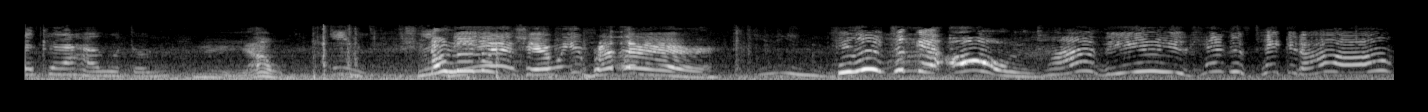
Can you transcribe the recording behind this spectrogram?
Can I have with them? No. No, no, no. Yeah, share with your brother. He literally took it all. Javi, you can't just take it all.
